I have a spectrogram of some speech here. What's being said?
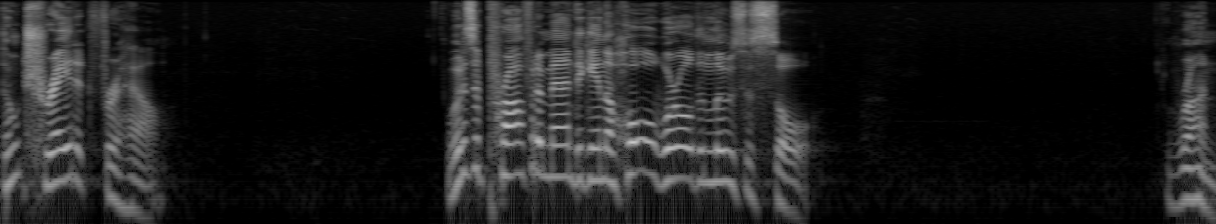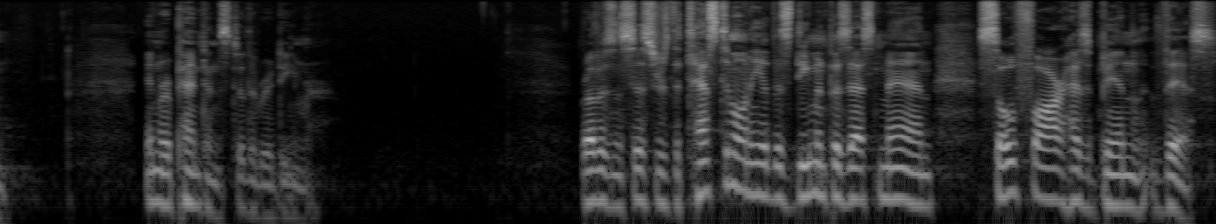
Don't trade it for hell. What does it profit a man to gain the whole world and lose his soul? Run in repentance to the Redeemer. Brothers and sisters, the testimony of this demon possessed man so far has been this,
